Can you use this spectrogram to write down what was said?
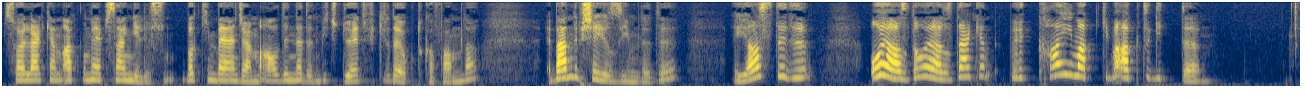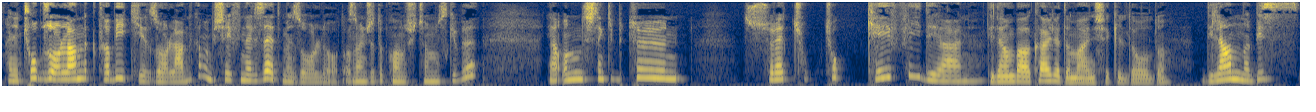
Söylerken aklıma hep sen geliyorsun. Bakayım beğeneceğim mi? Al dinle dedim. Hiç düet fikri de yoktu kafamda. E, ben de bir şey yazayım dedi. E, yaz dedim. O yazdı o yazdı derken böyle kaymak gibi aktı gitti. Hani çok zorlandık tabii ki zorlandık ama bir şey finalize etme zorluğu oldu. Az önce de konuştuğumuz gibi. Ya yani onun dışındaki bütün süreç çok çok keyifliydi yani. Dilan Balkay'la da mı aynı şekilde oldu? Dilan'la biz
